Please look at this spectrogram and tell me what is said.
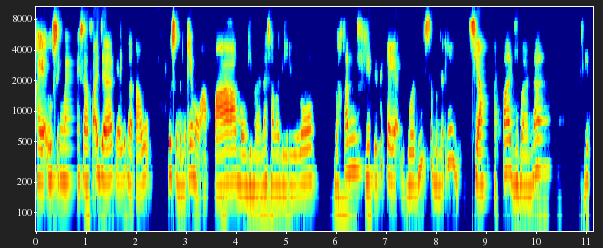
kayak losing myself aja kayak lu nggak tahu lu sebenarnya mau apa mau gimana sama diri lo bahkan di titik kayak gue nih sebenarnya siapa gimana gitu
